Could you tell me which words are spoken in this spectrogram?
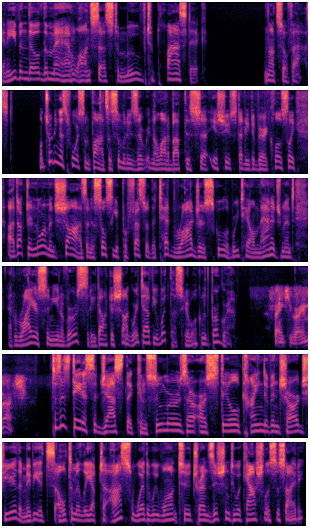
and even though the man wants us to move to plastic, not so fast. Well, joining us for some thoughts is someone who's uh, written a lot about this uh, issue, studied it very closely. Uh, Dr. Norman Shaw is an associate professor at the Ted Rogers School of Retail Management at Ryerson University. Dr. Shaw, great to have you with us here. Welcome to the program. Thank you very much. Does this data suggest that consumers are, are still kind of in charge here? That maybe it's ultimately up to us whether we want to transition to a cashless society?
